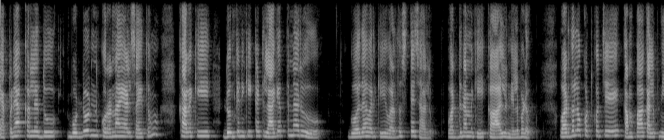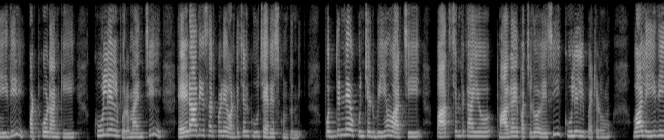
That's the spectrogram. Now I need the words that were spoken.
చెప్పనే అక్కర్లేదు. బొడ్డోడిని కురనాయాలు సైతం కర్రకి డొంకినికి కట్టి లాగెత్తున్నారు. గోదావరికి వరదొస్తే చాలు. వర్ధనమ్మకి కాళ్ళు నిలబడవు. వరదలో కొట్టుకొచ్చే కంప కలపని ఇది పట్టుకోవడానికి కూలీలను పురమాయించి ఏడాదికి సరిపడే వంట చెరుకు చేరేసుకుంటుంది. పొద్దున్నే ఒక కుంచెడు బియ్యం వార్చి పాత చింతకాయో మాగాయ పచ్చడో వేసి కూలీలకి పెట్టడం వాళ్ళు ఈది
